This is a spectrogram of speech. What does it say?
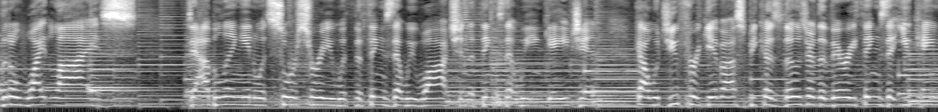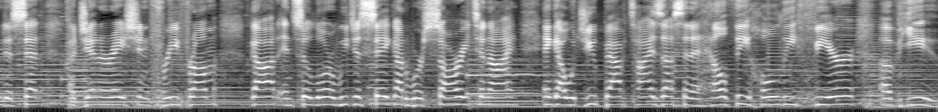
little white lies dabbling in with sorcery, with the things that we watch and the things that we engage in. God, would you forgive us because those are the very things that you came to set a generation free from, God. And so, Lord, we just say, God, we're sorry tonight. And God, would you baptize us in a healthy, holy fear of you,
